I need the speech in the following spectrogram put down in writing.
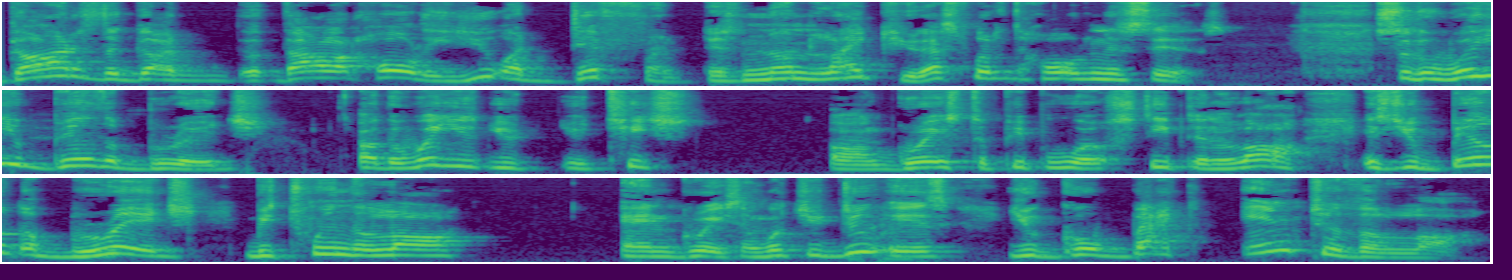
God is the God. Thou art holy. You are different. There's none like you. That's what holiness is. So the way you build a bridge, or the way you you, you teach um, grace to people who are steeped in law, is you build a bridge between the law and grace. And what you do is you go back into the law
